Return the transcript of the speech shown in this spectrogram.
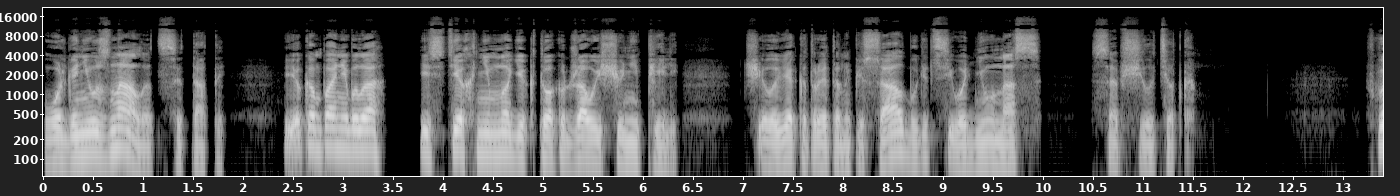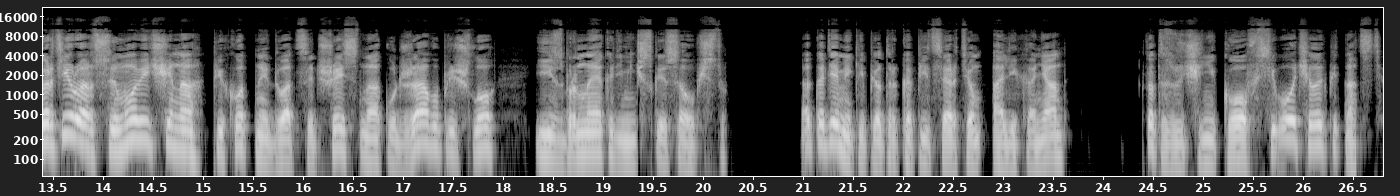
Ольга не узнала цитаты. Ее компания была из тех немногих, кто Акуджаву еще не пели. Человек, который это написал, будет сегодня у нас, — сообщила тетка. В квартиру Арсымовича на Пехотной, 26, на Акуджаву пришло избранное академическое сообщество. Академики Петр Капица и Артем Алиханян, кто-то из учеников, всего человек пятнадцать.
